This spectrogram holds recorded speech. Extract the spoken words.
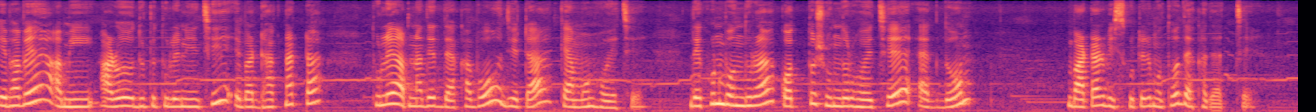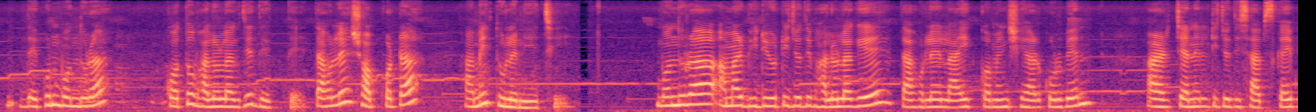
এভাবে আমি আরও দুটো তুলে নিয়েছি। এবার ঢাকনারটা তুলে আপনাদের দেখাবো যেটা কেমন হয়েছে। দেখুন বন্ধুরা, কত সুন্দর হয়েছে, একদম বাটার বিস্কুটের মতো দেখা যাচ্ছে। দেখুন বন্ধুরা, কত ভালো লাগছে দেখতে। তাহলে সবকটা আমি তুলে নিয়েছি। বন্ধুরা, আমার ভিডিওটি যদি ভালো লাগে, তাহলে লাইক, কমেন্ট, শেয়ার করবেন। আর চ্যানেলটি যদি সাবস্ক্রাইব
